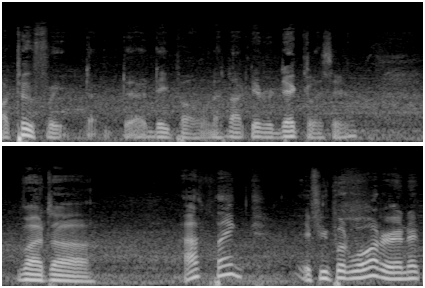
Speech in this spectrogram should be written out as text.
or two feet d- d- deep. Let's not get ridiculous here, but uh, I think if you put water in it,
